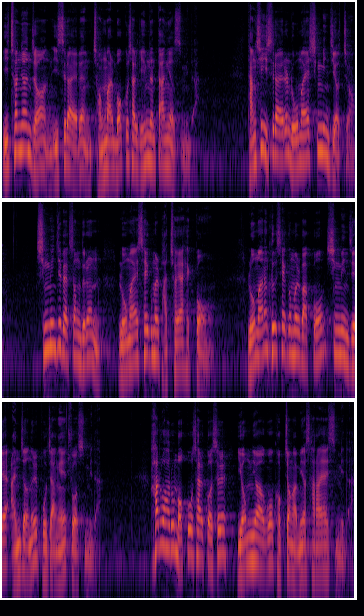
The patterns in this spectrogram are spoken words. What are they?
2000년 전 이스라엘은 정말 먹고 살기 힘든 땅이었습니다. 당시 이스라엘은 로마의 식민지였죠. 식민지 백성들은 로마에 세금을 바쳐야 했고 로마는 그 세금을 받고 식민지의 안전을 보장해 주었습니다. 하루하루 먹고 살 것을 염려하고 걱정하며 살아야 했습니다.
